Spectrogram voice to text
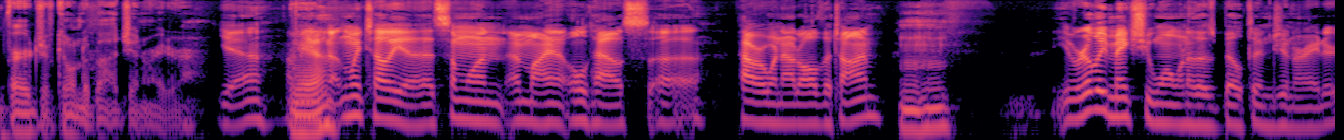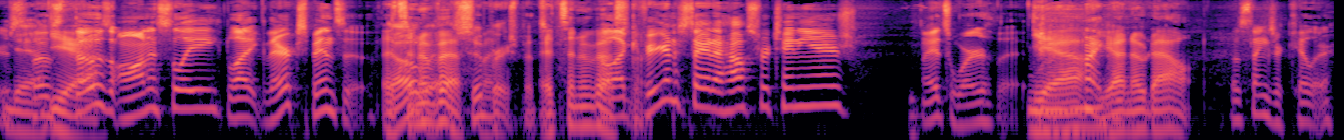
verge of going to buy a generator. Yeah, I mean, Yeah. let me tell you, as someone at my old house, uh, power went out all the time. Mm-hmm. It really makes you want one of those built-in generators. Yeah. Those, Yeah. those honestly, like, they're expensive. It's Oh, an yeah, investment. super expensive. It's an But investment. like, if you're gonna stay at a house for ten years, it's worth it. yeah, Like, yeah, no doubt. those things are killer.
